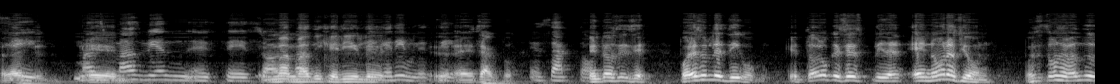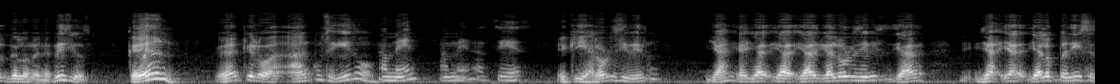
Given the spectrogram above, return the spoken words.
Sí. Más, eh, más bien este, más, digerible. digerible sí. Eh, exacto. Exacto. Entonces dice, por eso les digo que todo lo que se piden en oración, pues estamos hablando de los beneficios. Crean, crean que lo han conseguido. Amén, amén, así es. Y que ya lo recibieron. Ya, ya, ya, ya, ya, ya lo recibiste, ya, ya, ya, ya lo pediste.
